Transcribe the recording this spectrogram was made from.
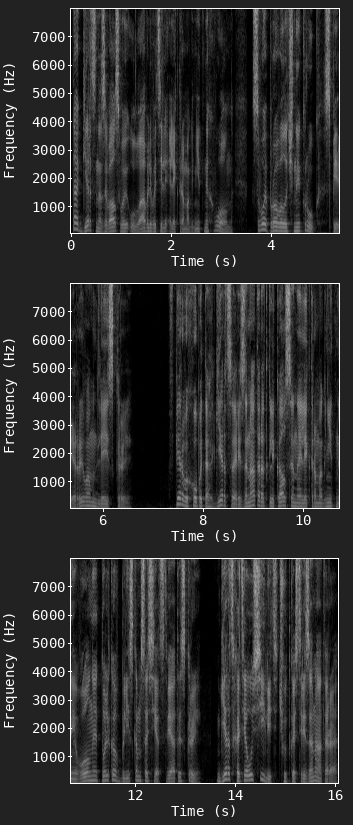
Так Герц называл свой улавливатель электромагнитных волн, свой проволочный круг с перерывом для искры. В первых опытах Герца резонатор откликался на электромагнитные волны только в близком соседстве от искры. Герц хотел усилить чуткость резонатора,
